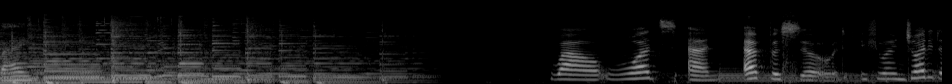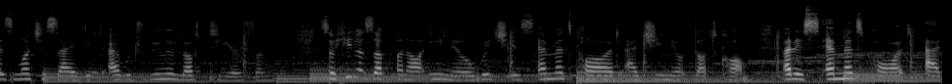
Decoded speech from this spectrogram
Bye. What an episode! If you enjoyed it as much as I did, I would really love to hear from you. So hit us up on our email, which is emmetpod at gmail.com. That is emmetpod at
